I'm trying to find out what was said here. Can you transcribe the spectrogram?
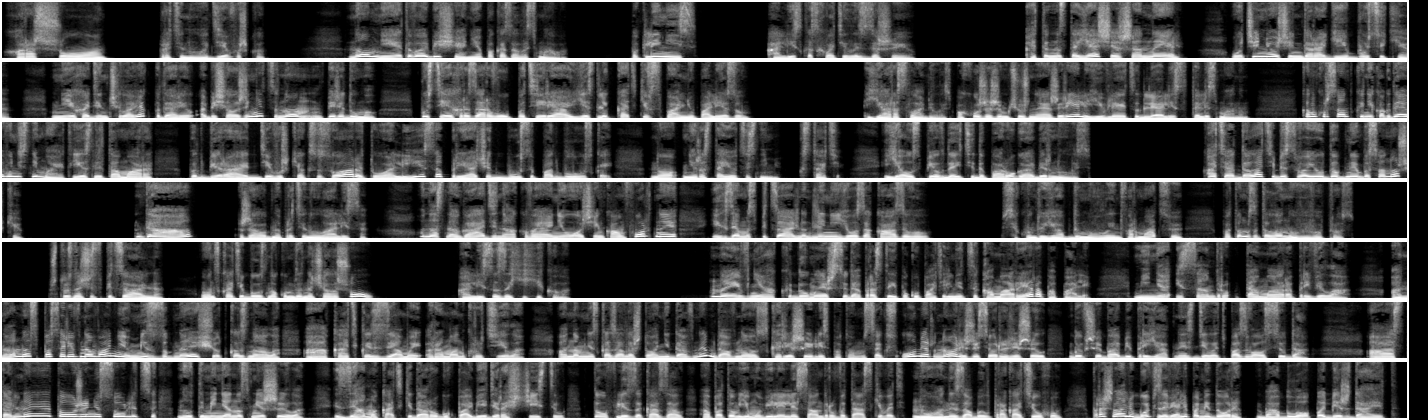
«Хорошо», — протянула девушка. Но мне этого обещания показалось мало. «Поклянись». Алиска схватилась за шею. «Это настоящая Шанель. Очень-очень дорогие бусики. Мне их один человек подарил, обещал жениться, но передумал. Пусть я их разорву, потеряю, если к Катьке в спальню полезу». Я расслабилась. Похоже, жемчужное ожерелье является для Алисы талисманом. Конкурсантка никогда его не снимает. Если Тамара подбирает девушке аксессуары, то Алиса прячет бусы под блузкой, но не расстается с ними. Кстати, я, успев дойти до порога, обернулась. «Катя отдала тебе свои удобные босоножки?» «Да», — жалобно протянула Алиса. «У нас нога одинаковая, они очень комфортные, их Зяма специально для нее заказывал». Секунду я обдумывала информацию, потом задала новый вопрос. «Что значит специально? Он с Катей был знаком до начала шоу?» Алиса захихикала. «Наивняк, думаешь, сюда простые покупательницы Камарера попали? Меня и Сандру Тамара привела. Она нас по соревнованиям мисс Зубная щетка знала, а Катька с Зямой роман крутила. Она мне сказала, что они давным-давно скорешились, потом секс умер, но режиссер решил бывшей бабе приятное сделать, позвал сюда. А остальные тоже не с улицы. Ну, ты меня насмешила. Зяма Катьке дорогу к победе расчистил, туфли заказал, а потом ему велели Сандру вытаскивать. Ну, он и забыл про Катюху. Прошла любовь, завяли помидоры. Бабло побеждает.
